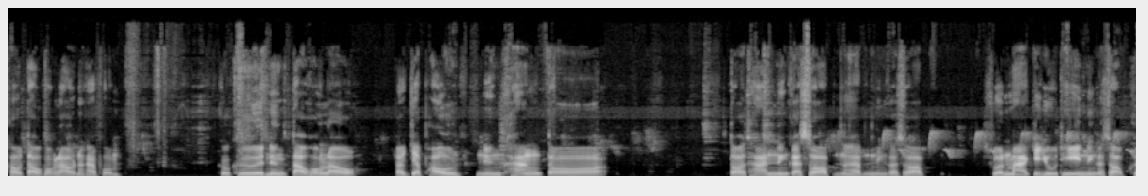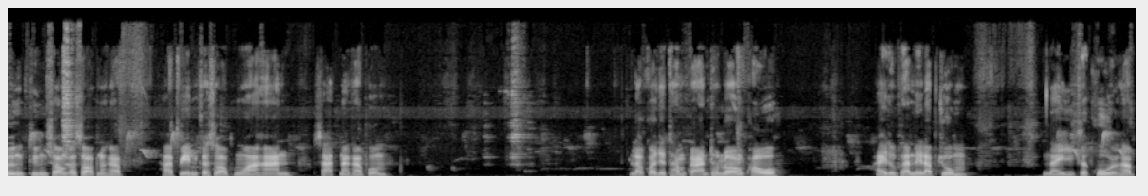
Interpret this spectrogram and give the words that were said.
เข้าเตาของเรานะครับ ผม ก็คือหนึ่งเตาของเรา เราจะเผาหนึ่งครั้งต่อ ต่อทานหนึ่งกระสอบนะครับหนึ่งกระสอบ ส่วนมากจะอยู่ที่หนึ่งกระสอบครึ่งถึงสองกระสอบนะครับ ถ้าเป็นกระสอบหัวอาหารสัตว์นะครับผม เราก็จะทำการทดลองเผา ให้ทุกท่านได้รับชมในอีกสักครู่นะครับ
